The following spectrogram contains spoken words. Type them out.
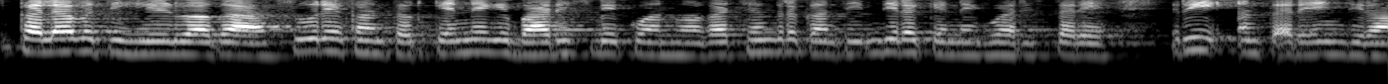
ಕಲಾವತಿ ಹೇಳುವಾಗ, ಸೂರ್ಯಕಾಂತ್ ಅವ್ರು ಕೆನ್ನೆಗೆ ಬಾರಿಸಬೇಕು ಅನ್ನುವಾಗ ಚಂದ್ರಕಾಂತ್ ಇಂದಿರಾ ಕೆನ್ನೆಗೆ ಬಾರಿಸ್ತಾರೆ. ರೀ ಅಂತಾರೆ ಇಂದಿರಾ,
